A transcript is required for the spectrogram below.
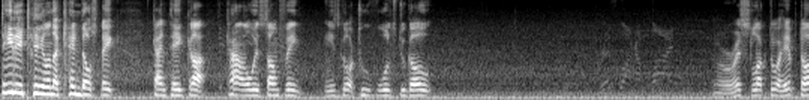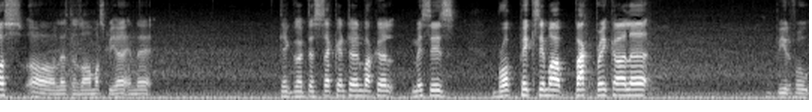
DDT on the kendo stick. Can't take a counter with something. He's got two falls to go. Wrist lock to a hip toss. Oh, Lesnar's arm must be hurting there. Taking out the second turnbuckle. Misses. Brock picks him up. Backbreaker. Beautiful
